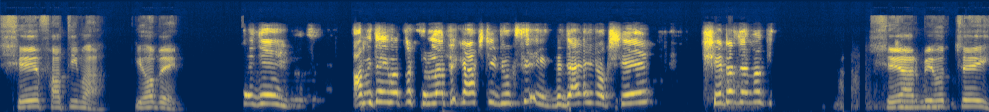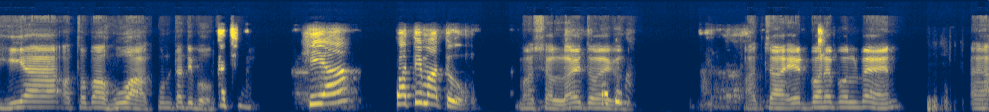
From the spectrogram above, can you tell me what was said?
সে ফাতিমা কি হবে? যে আমি তো এইমাত্র খুলনা থেকে আসছি ঢুকছি যাই হোক সে সেটা যেন সে আরবি হচ্ছে হিয়া অথবা হুয়া কোনটা দিব? আচ্ছা হিয়া ফাতিমাতু মাশাল্লাহ এই তো হয়ে গেল। আচ্ছা এরপরে বলবেন আহ,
